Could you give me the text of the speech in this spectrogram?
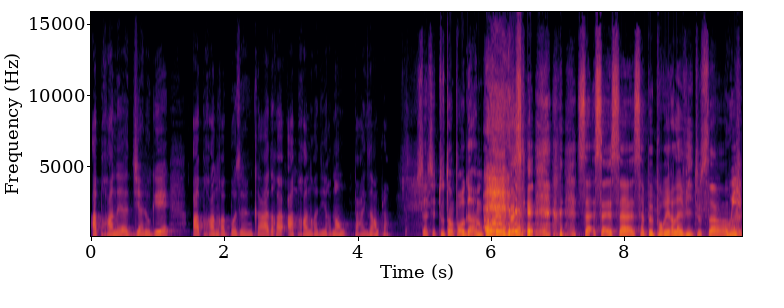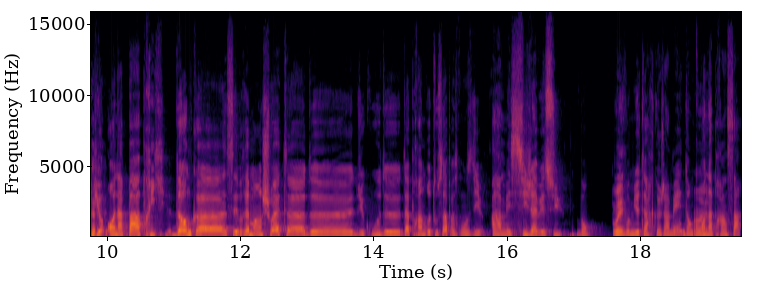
apprendre à dialoguer, apprendre à poser un cadre, apprendre à dire non, par exemple. Ça, c'est tout un programme quand même, parce que ça, ça, ça, ça, peut pourrir la vie, tout ça. Hein. Oui, et puis on n'a pas appris. Donc, euh, c'est vraiment chouette, euh, de, du coup, d'apprendre tout ça, parce qu'on se dit, ah, mais si j'avais su, bon, il vaut mieux tard que jamais. Donc, on apprend ça.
